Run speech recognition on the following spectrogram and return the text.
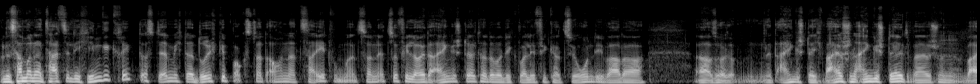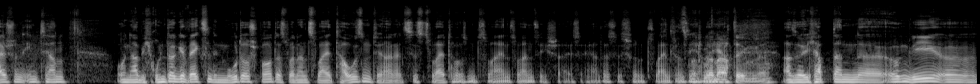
Und das haben wir dann tatsächlich hingekriegt, dass der mich da durchgeboxt hat, auch in einer Zeit, wo man zwar nicht so viele Leute eingestellt hat, aber die Qualifikation, die war da, also nicht eingestellt, ich war ja schon eingestellt, war ja schon, war ja schon intern. Und habe ich runtergewechselt in Motorsport, das war dann 2000, ja, jetzt ist 2022, scheiße, ja, das ist schon 22 mal Jahre nachdenken, ne? Also ich habe dann äh, irgendwie äh,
